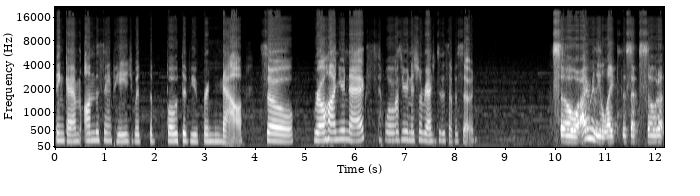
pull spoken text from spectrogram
think I'm on the same page with the both of you for now. So, Rohan, you're next. What was your initial reaction to this episode? So I really liked this episode.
